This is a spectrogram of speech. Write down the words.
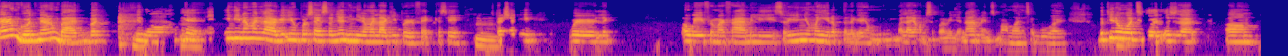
merong good, merong bad, but you know, mm. hindi naman lagi yung proseso niyan, hindi naman lagi perfect kasi mm. especially we're like away from our family. So yun yung mahirap talaga yung malayo kami sa pamilya namin, sa mga mahal sa buhay. But you know mm. what's good is that um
